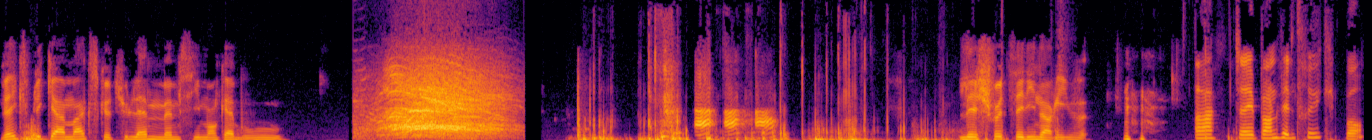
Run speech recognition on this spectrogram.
viens expliquer à Max que tu l'aimes même s'il manque à bout. Ah, ah, ah. Les cheveux de Céline arrivent. Ah, j'avais pas enlevé le truc. Bon.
